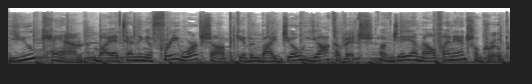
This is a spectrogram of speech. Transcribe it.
You can by attending a free workshop given by Joe Yakovich of JML Financial Group.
